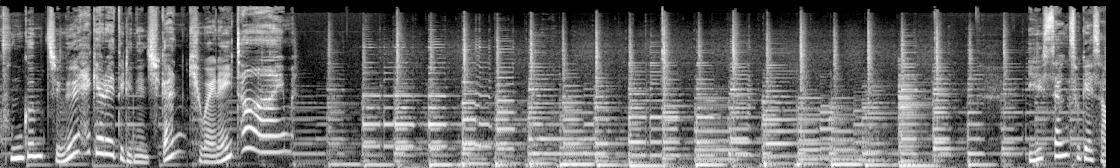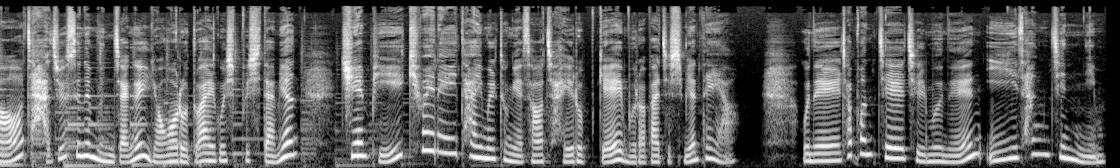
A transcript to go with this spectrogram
궁금증을 해결해 드리는 시간 Q&A 타임. 일상 속에서 자주 쓰는 문장을 영어로도 알고 싶으시다면 GMP Q&A 타임을 통해서 자유롭게 물어봐 주시면 돼요. 오늘 첫 번째 질문은 이상진님.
